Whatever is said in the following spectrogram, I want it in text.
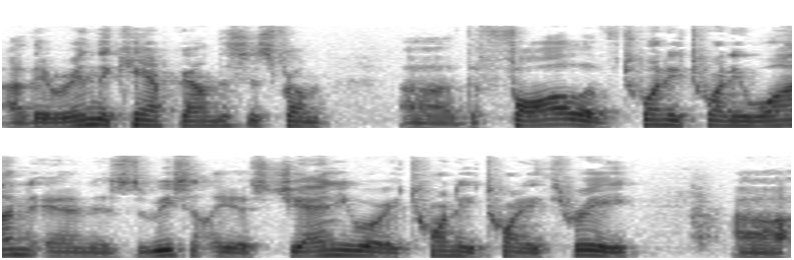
Uh, they were in the campground. This is from uh, the fall of 2021 and as recently as January 2023. Uh,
